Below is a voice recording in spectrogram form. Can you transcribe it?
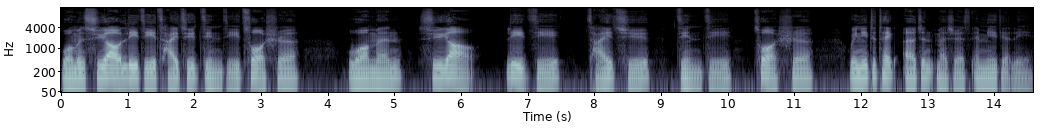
我们需要立即采取紧急措施。我们需要立即采取紧急措施。We need to take urgent measures immediately.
